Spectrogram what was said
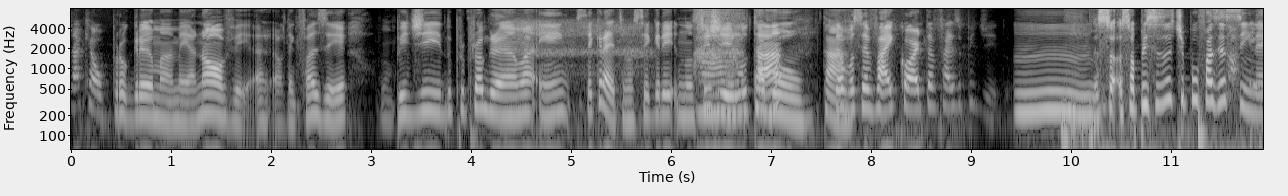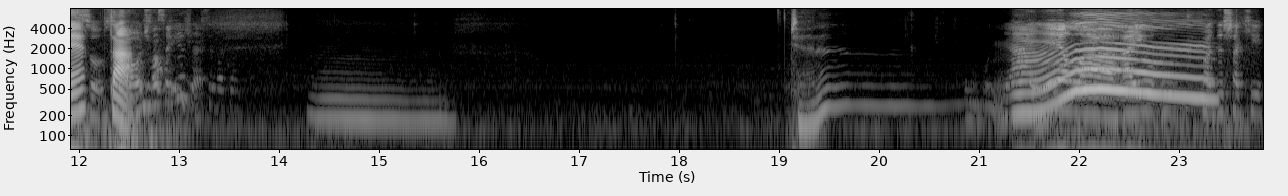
Já que é o programa 69, a- ela tem que fazer um pedido pro programa em secreto, no, segre, no sigilo, Ah, tá? tá bom, tá. Então você vai, corta, faz o pedido. Hum, só, só precisa, tipo, fazer assim, né? Isso, só Tá. Onde você quiser. Aí ela. Aí eu- pode deixar aqui.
